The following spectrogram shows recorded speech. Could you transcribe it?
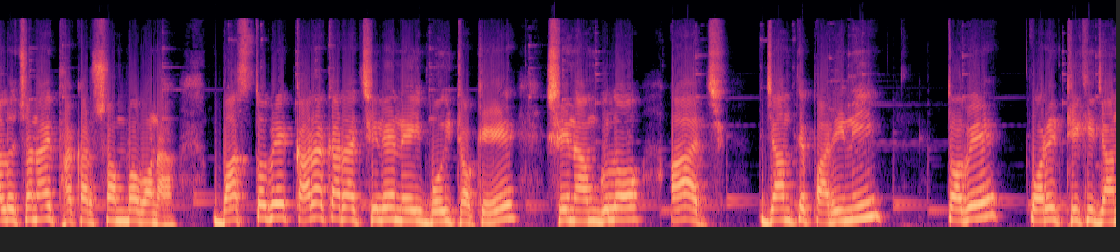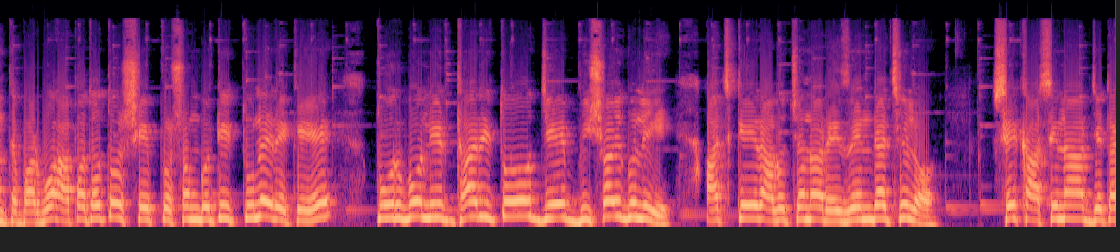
আলোচনায় থাকার সম্ভাবনা। বাস্তবে কারা কারা ছিলেন এই বৈঠকে সে নামগুলো আজ জানতে পারিনি, তবে পরে ঠিকই জানতে পারব। আপাতত সে প্রসঙ্গটি তুলে রেখে পূর্ব নির্ধারিত যে বিষয়গুলি আজকের আলোচনার এজেন্ডা ছিল শেখ হাসিনা যেটা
